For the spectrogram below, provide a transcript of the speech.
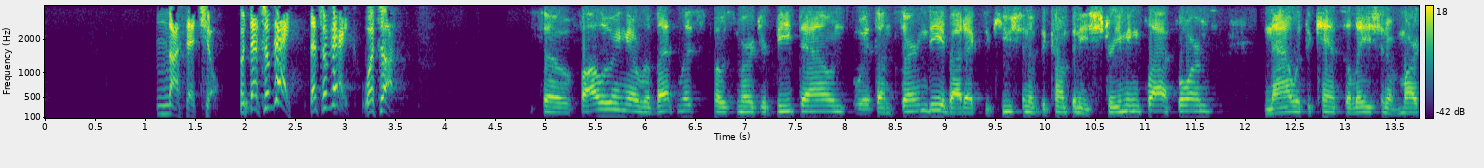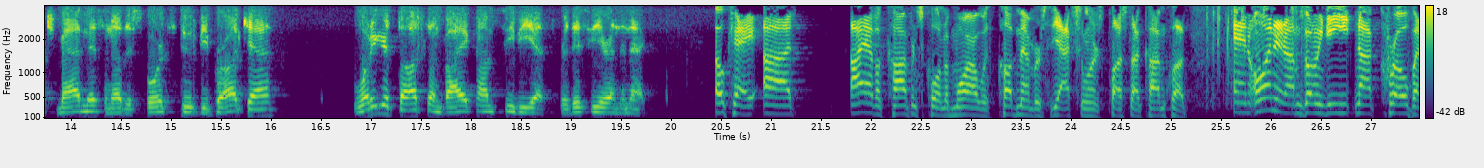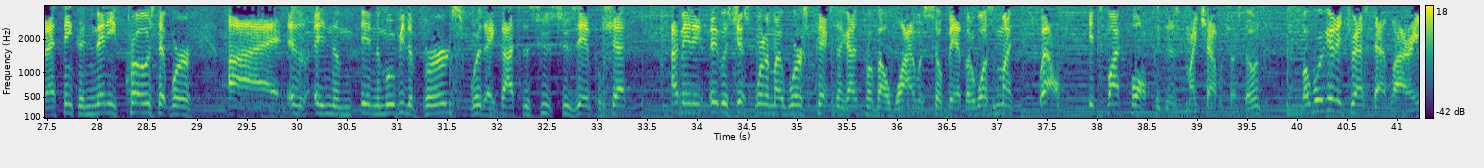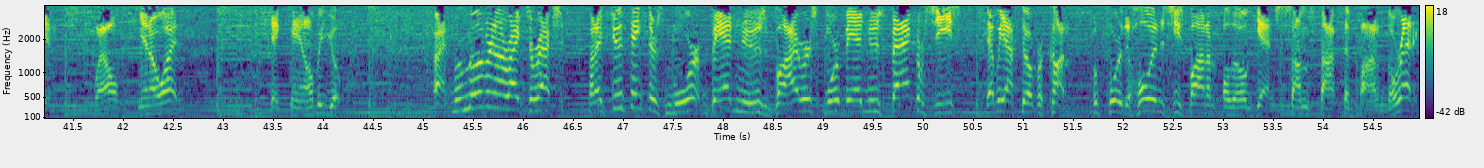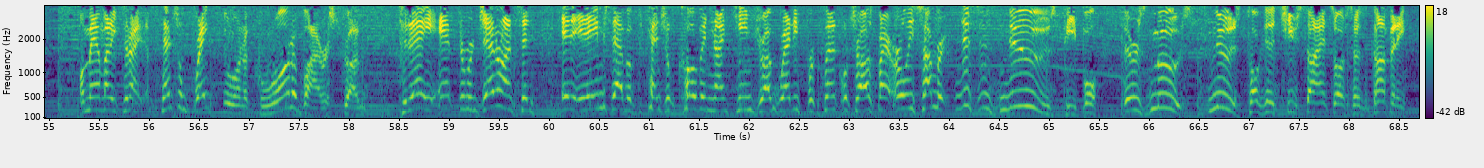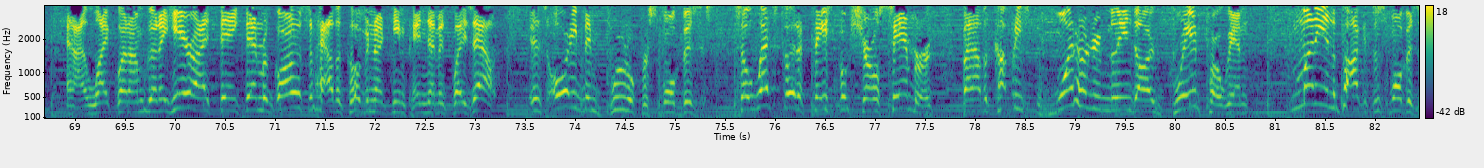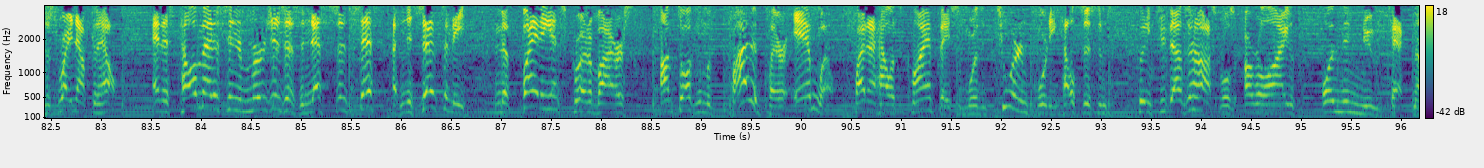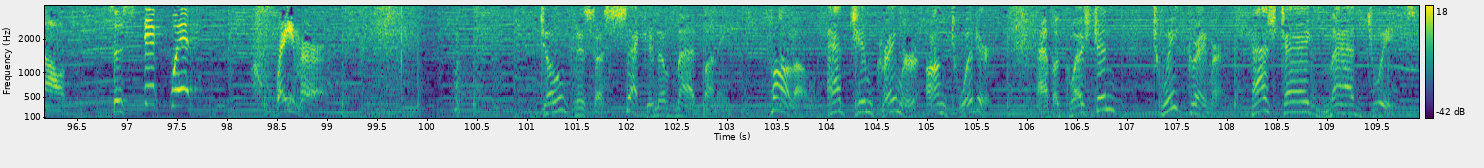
Not that chill, but that's okay. That's okay. What's up? So, following a relentless post merger beatdown with uncertainty about execution of the company's streaming platforms, now with the cancellation of March Madness and other sports due to be broadcast, what are your thoughts on Viacom CBS for this year and the next? Okay, uh, I have a conference call tomorrow with club members, of the ActionAlertsPlus.com club. And on it, I'm going to eat not crow, but I think the many crows that were uh, in the in the movie The Birds, where they got to the Su- Suzanne Pleshette. I mean, it, it, was just one of my worst picks. And I got to talk about why it was so bad, but it wasn't my. Well, it's my fault because my Charitable Trust owns it. But we're going to address that, Larry. And well, you know what? They can't all be good ones. All right, we're moving in the right direction. But I do think there's more bad news, virus, more bad news, bankruptcies that we have to overcome before the whole industry's bottom, although, again, some stocks have bottomed already. On Mad Money tonight, a potential breakthrough on a coronavirus drug. Today, after Regeneron said it, it aims to have a potential COVID 19 drug ready for clinical trials by early summer. This is news, people. There's news. News. Talking to the chief science officer of the company. And I like what I'm going to hear, I think, then, regardless of how the COVID 19 pandemic plays out. It has already been brutal for small business. So let's go to Facebook Sheryl Sandberg about how the company's $100 million grant program, money in the pockets of small business right now, can help. And as telemedicine emerges as a necessity in the fight against coronavirus, I'm talking with private player Amwell. Find out how its client base of more than 240 health systems, including 2,000 hospitals, are relying on the new technology. So stick with Cramer. Don't miss a second of Mad Money. Follow at Jim Cramer on Twitter. Have a question? Tweet Cramer. Hashtag mad tweets.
